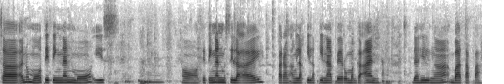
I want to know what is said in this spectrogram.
sa ano mo titingnan mo is Oh, titingnan mo sila ay parang ang laki-laki na pero magaan dahil nga bata pa.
